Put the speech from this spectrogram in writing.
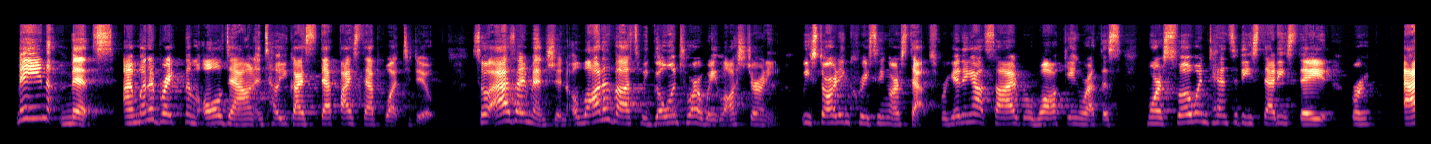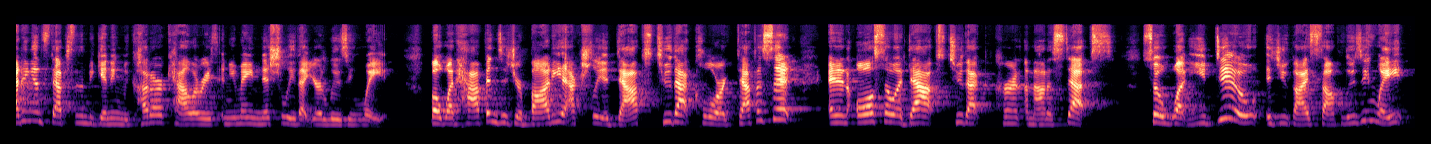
Main myths. I'm going to break them all down and tell you guys step by step what to do. So, as I mentioned, a lot of us, we go into our weight loss journey. We start increasing our steps. We're getting outside, we're walking, we're at this more slow intensity, steady state. We're adding in steps in the beginning. We cut our calories, and you may initially that you're losing weight. But what happens is your body actually adapts to that caloric deficit and it also adapts to that current amount of steps. So, what you do is you guys stop losing weight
